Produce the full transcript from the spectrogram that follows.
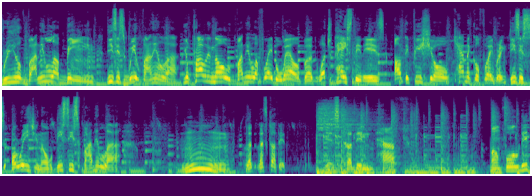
real vanilla bean. This is real vanilla. You probably know vanilla flavor well, but what you tasted is artificial chemical flavoring. This is original. This is vanilla. Mmm. Let, let's cut it. Yes, cut in half. Unfold it.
